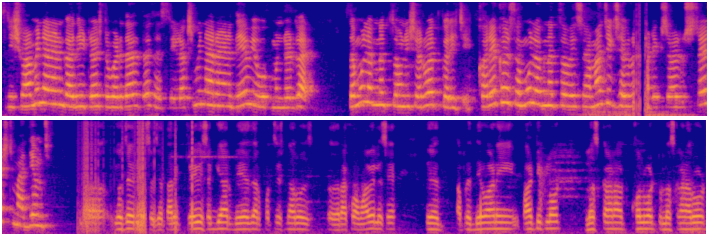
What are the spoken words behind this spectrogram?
શ્રી સ્વામિનારાયણ ગાદી ટ્રસ્ટ વડતાલ તથા શ્રી લક્ષ્મીનારાયણ દેવ યુવક મંડળ દ્વારા સમૂહ લગ્નોત્સવની શરૂઆત કરી છે. ખરેખર સમૂહ લગ્નોત્સવ એ સામાજિક જાગૃતિ માટે શ્રેષ્ઠ માધ્યમ છે. યોજાઈ રહ્યો છે. જે તારીખ ત્રેવીસ અગિયાર બે હજાર પચીસના રોજ રાખવામાં આવેલ છે. તે આપણે Devani party plot, Laskana Kholvad to Laskana road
